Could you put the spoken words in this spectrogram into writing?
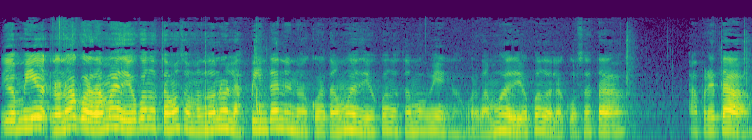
Dios mío, no nos acordamos de Dios cuando estamos tomándonos las pintas, ni nos acordamos de Dios cuando estamos bien, nos acordamos de Dios cuando la cosa está apretada.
